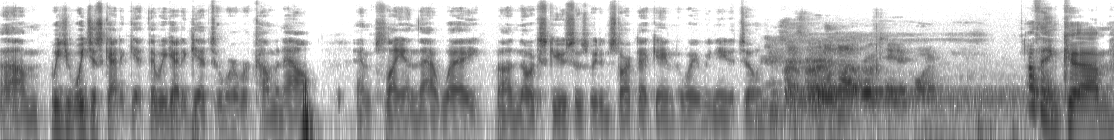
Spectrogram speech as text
um, we we just got to get there. We got to get to where we're coming out and playing that way. Uh, no excuses. We didn't start that game the way we needed to. You prefer to not rotate at corner? I think. Um,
